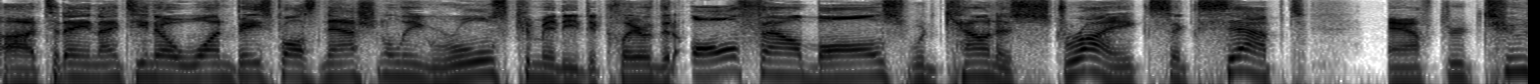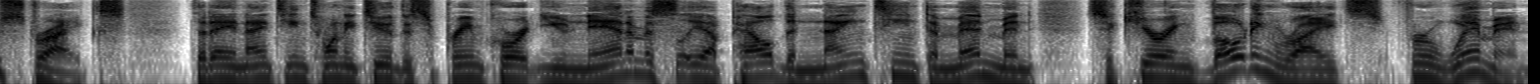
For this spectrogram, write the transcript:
Uh, today in 1901, baseball's National League Rules Committee declared that all foul balls would count as strikes except after two strikes. Today in 1922, the Supreme Court unanimously upheld the 19th Amendment securing voting rights for women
